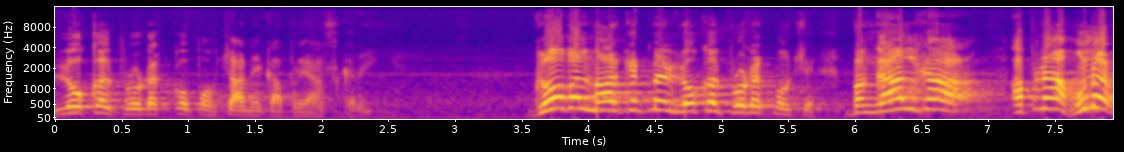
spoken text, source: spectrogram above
लोकल प्रोडक्ट को पहुँचाने का प्रयास करेंगे। ग्लोबल मार्केट में लोकल प्रोडक्ट पहुँचे। बंगाल का अपना हुनर,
